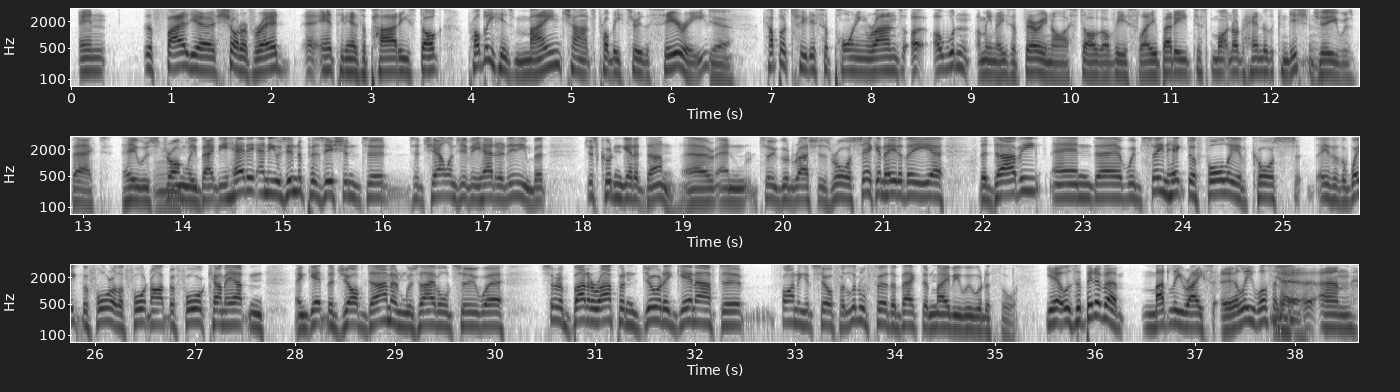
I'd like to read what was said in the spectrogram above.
and the failure shot of red, Anthony Azzopardi's dog, probably his main chance, probably through the series. Yeah. A couple of two disappointing runs. I, I, wouldn't. I mean, he's a very nice dog, obviously, but he just might not handle the conditions. Gee, he was backed. He was mm. strongly mm. backed. He had it, and he was in a position to to challenge if he had it in him, but just couldn't get it done. Uh, and two good rushes. Raw second heat of the uh, the Derby, and uh, we've seen Hector Fawley, of course, either the week before or the fortnight before, come out and, and get the job done, and was able to uh, sort of butter up and do it again after finding itself a little further back than maybe we would have thought. Yeah, it was a bit of a muddly race early, wasn't yeah. it? Um,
